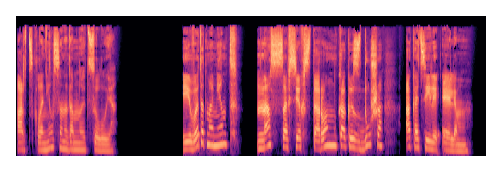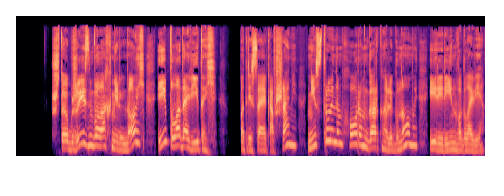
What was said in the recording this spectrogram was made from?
Арт склонился надо мной, целуя. И в этот момент нас со всех сторон, как из душа, окатили Элем. «Чтоб жизнь была хмельной и плодовитой», Потрясая ковшами, нестройным хором гаркнули гномы и Рерин во главе.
